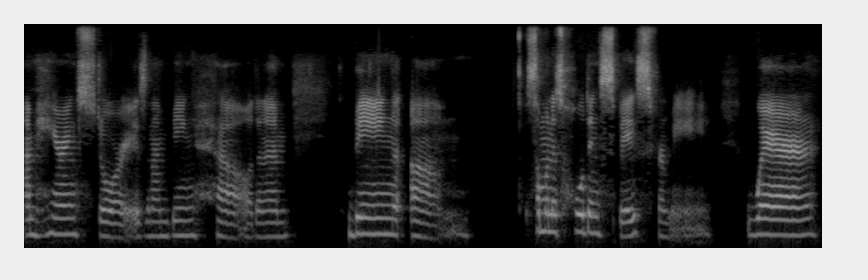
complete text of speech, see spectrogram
I'm hearing stories and I'm being held and I'm being, um, someone is holding space for me where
